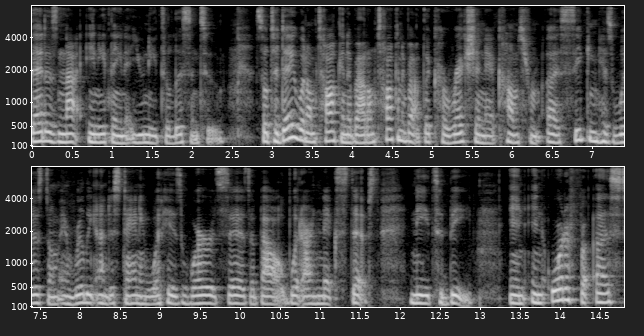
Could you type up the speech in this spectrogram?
that is not anything that you need to listen to. So, today, what I'm talking about, I'm talking about the correction that comes from us seeking His wisdom and really understanding what His word says about what our next steps need to be. And in order for us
